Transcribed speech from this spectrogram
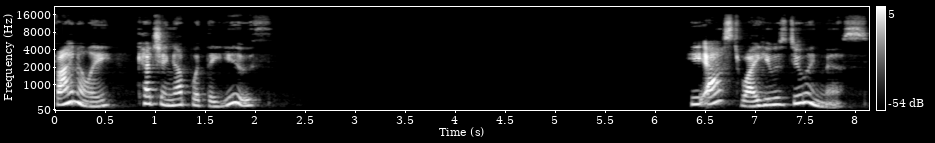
Finally, catching up with the youth, he asked why he was doing this.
